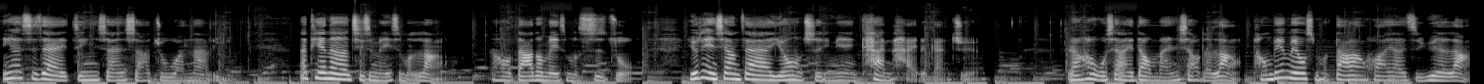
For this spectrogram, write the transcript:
应该是在金山沙珠湾那里。那天呢，其实没什么浪，然后大家都没什么事做，有点像在游泳池里面看海的感觉。然后我下来一道蛮小的浪，旁边没有什么大浪花要一直越浪，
